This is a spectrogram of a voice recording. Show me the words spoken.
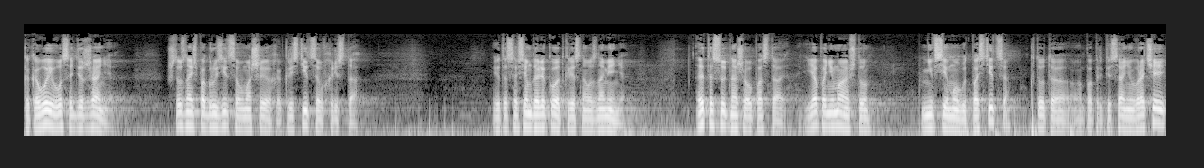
каково его содержание, что значит погрузиться в Машеха, креститься в Христа. Это совсем далеко от крестного знамения. Это суть нашего поста. Я понимаю, что не все могут поститься, кто-то по предписанию врачей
